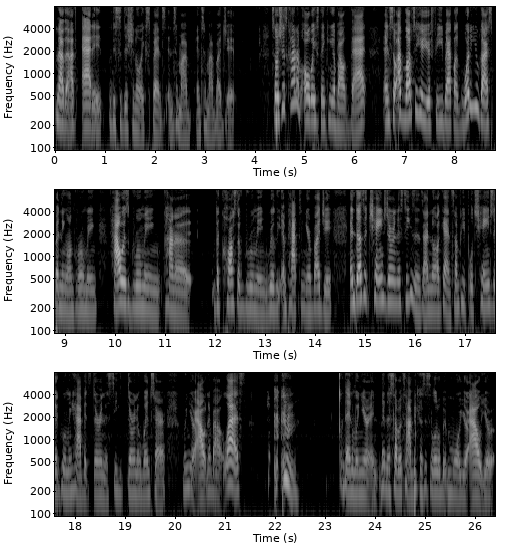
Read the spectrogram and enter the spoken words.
now that I've added this additional expense into my into my budget. So it's just kind of always thinking about that. And so I'd love to hear your feedback. Like, what are you guys spending on grooming? How is grooming kind of the cost of grooming really impacting your budget? And does it change during the seasons? I know again, some people change their grooming habits during the se- during the winter when you're out and about less. than when you're in, in the summertime because it's a little bit more you're out you're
